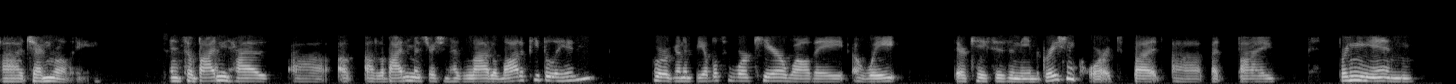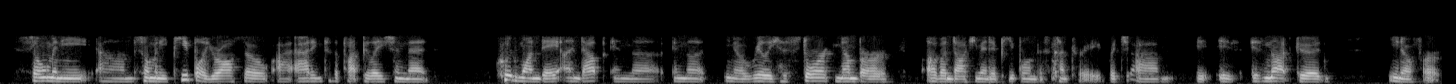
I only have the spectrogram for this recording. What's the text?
Uh, generally, and so Biden has, uh, uh, the Biden administration has allowed a lot of people in who are going to be able to work here while they await their cases in the immigration court. But uh, but by bringing in so many um, so many people, you're also uh, adding to the population that could one day end up in the in the you know really historic number of undocumented people in this country, which um, is is not good, you know, for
